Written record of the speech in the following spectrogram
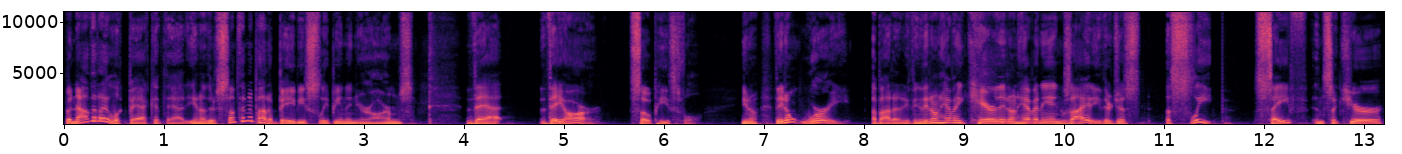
But now that I look back at that, you know, there's something about a baby sleeping in your arms that they are so peaceful. You know, they don't worry about anything. They don't have any care. They don't have any anxiety. They're just asleep, safe and secure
